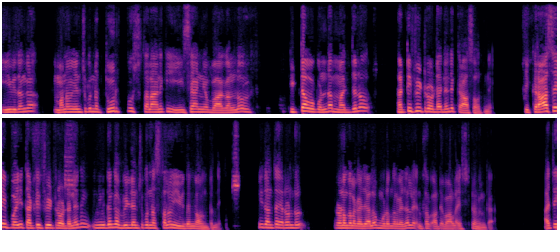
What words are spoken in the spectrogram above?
ఈ విధంగా మనం ఎంచుకున్న తూర్పు స్థలానికి ఈశాన్య భాగంలో హిట్ అవ్వకుండా మధ్యలో థర్టీ ఫీట్ రోడ్ అనేది క్రాస్ అవుతుంది. ఈ క్రాస్ అయిపోయి థర్టీ ఫీట్ రోడ్ అనేది ఈ విధంగా వీళ్ళు ఎంచుకున్న స్థలం ఈ విధంగా ఉంటుంది. ఇదంతా రెండు రెండు వందల గజాలు మూడు వందల గజాలు ఎంత అది వాళ్ళ ఇష్టం ఇంకా. అయితే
